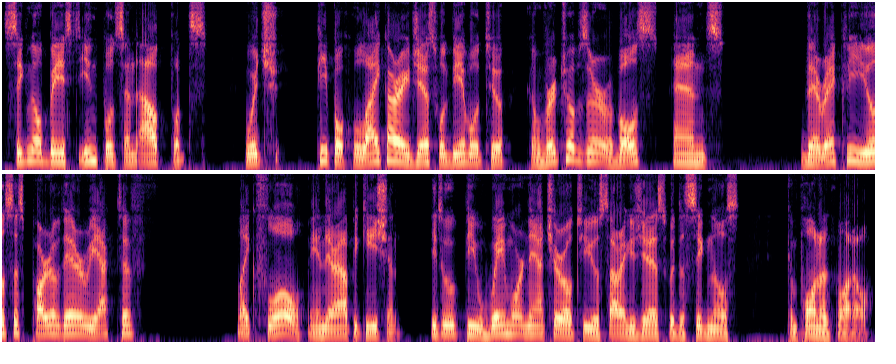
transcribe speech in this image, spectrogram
signal-based inputs and outputs, which people who like RxJS will be able to convert to observables and directly use as part of their reactive like flow in their application. It would be way more natural to use RxJS with the signals component model.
